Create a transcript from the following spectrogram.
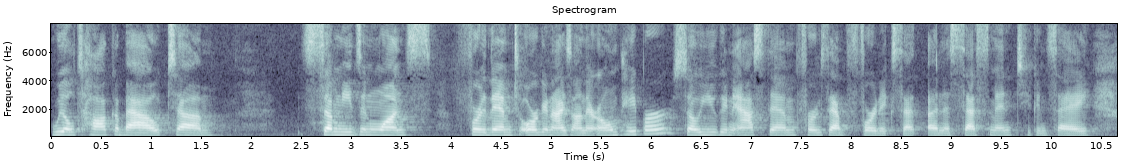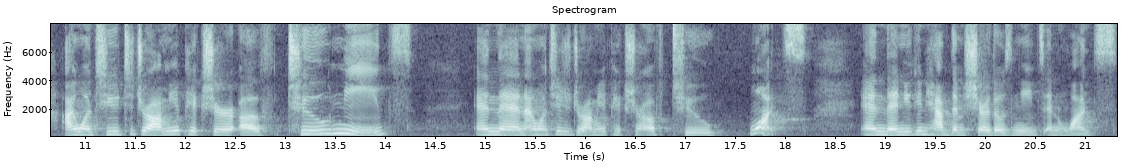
we'll talk about um, some needs and wants for them to organize on their own paper. So you can ask them, for example, for an, an assessment, you can say, I want you to draw me a picture of two needs, and then I want you to draw me a picture of two wants. And then you can have them share those needs and wants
